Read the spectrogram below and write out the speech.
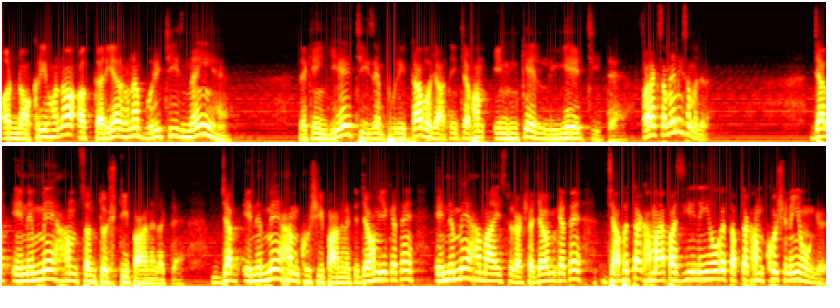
और नौकरी होना और करियर होना बुरी चीज़ नहीं है। लेकिन ये चीज़ें बुरी तब हो जाती जब हम इनके लिए जीते हैं। फ़र्क समझ नहीं, समझ रहे? जब इनमें हम संतुष्टि पाने लगते हैं। जब इनमें हम खुशी पाने लगते जब हम ये कहते हैं, इनमें हमारी सुरक्षा, जब हम कहते हैं, जब तक हमारे पास ये नहीं होगा, तब तक हम खुश नहीं होंगे।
